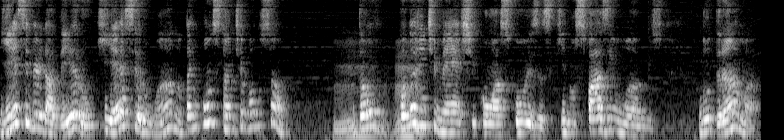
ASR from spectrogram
E esse verdadeiro, que é ser humano, está em constante evolução. Hum, então, hum. quando a gente mexe com as coisas que nos fazem humanos no drama,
